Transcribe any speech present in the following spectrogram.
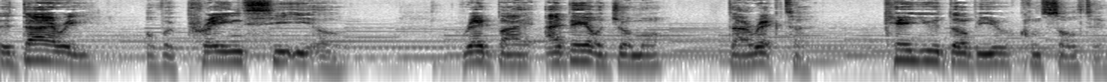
The Diary of a Praying CEO, read by Ade Ojomo, Director, KUW Consulting.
